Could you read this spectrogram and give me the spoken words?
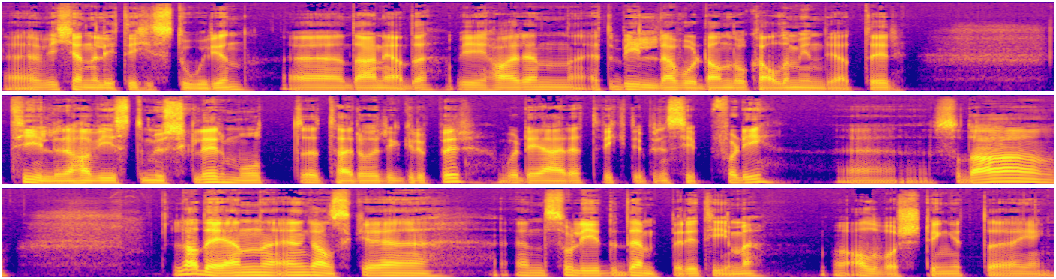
Eh, vi kjenner litt til historien eh, der nede. Vi har en, et bilde av hvordan lokale myndigheter tidligere har vist muskler mot eh, terrorgrupper, hvor det er et viktig prinsipp for de. Så da la det en, en ganske en solid demper i teamet alvorstynget gjeng.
